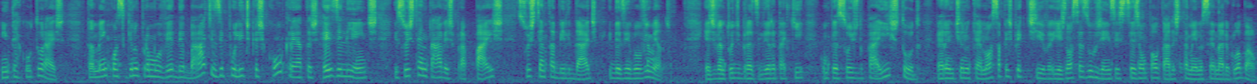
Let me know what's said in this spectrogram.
e interculturais, também conseguindo promover debates e políticas concretas, resilientes e sustentáveis para paz, sustentabilidade e desenvolvimento. E a juventude brasileira está aqui com pessoas do país todo, garantindo que a nossa perspectiva e as nossas urgências sejam pautadas também no cenário global.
